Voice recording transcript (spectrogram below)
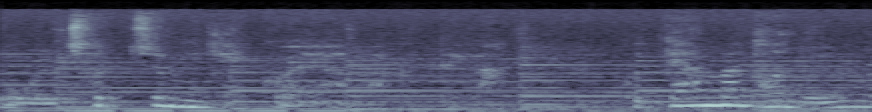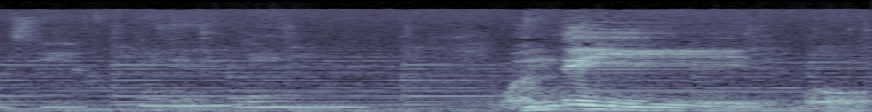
5월 초쯤 될 거예요 아마 그때가. 그때 한 번 더 놀러 오세요. 네. 원데이 뭐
